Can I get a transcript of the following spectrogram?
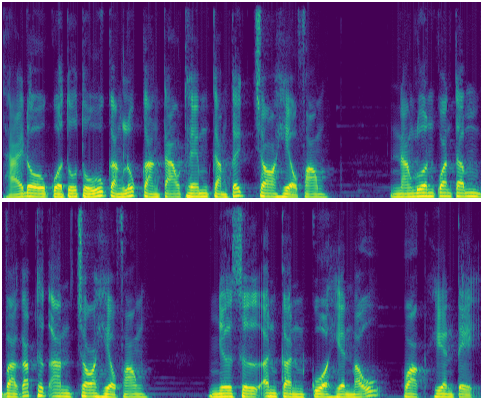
Thái độ của Tú Tú càng lúc càng tạo thêm cảm kích cho Hiểu Phong. Nàng luôn quan tâm và gắp thức ăn cho Hiểu Phong, như sự ân cần của hiền mẫu hoặc hiền tệ.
